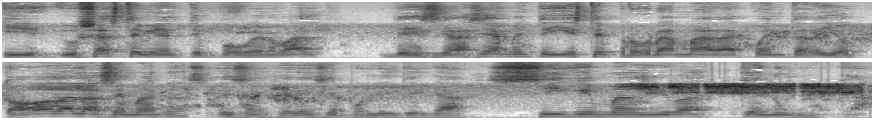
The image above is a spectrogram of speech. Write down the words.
Y usaste bien el tiempo verbal. Desgraciadamente, y este programa da cuenta de ello todas las semanas, esa injerencia política sigue más viva que nunca.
